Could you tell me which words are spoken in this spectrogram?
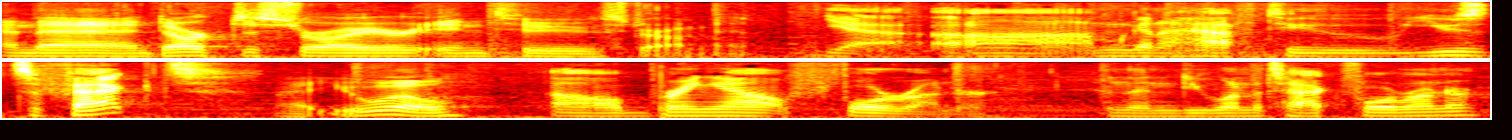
and then Dark Destroyer into Strawman. Yeah. Uh, I'm gonna have to use its effect. That you will. I'll bring out Forerunner. And then do you want to attack Forerunner?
